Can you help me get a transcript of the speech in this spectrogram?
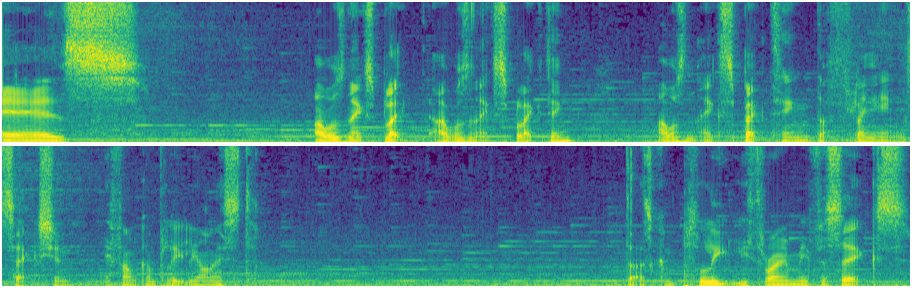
is I wasn't expect I wasn't expecting I wasn't expecting the flinging section, if I'm completely honest. That's completely thrown me for six.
